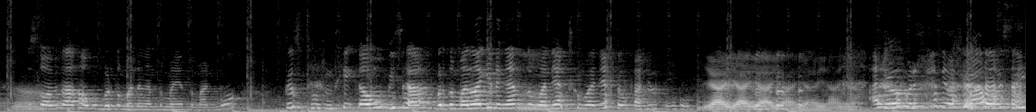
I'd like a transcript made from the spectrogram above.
Terus Nah. kalau misalnya kamu berteman dengan temannya temanmu, terus nanti kamu bisa berteman lagi dengan Hmm. temannya temannya temanmu. Ya ya ya ya ya ya ya. aduh berarti kamu sih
